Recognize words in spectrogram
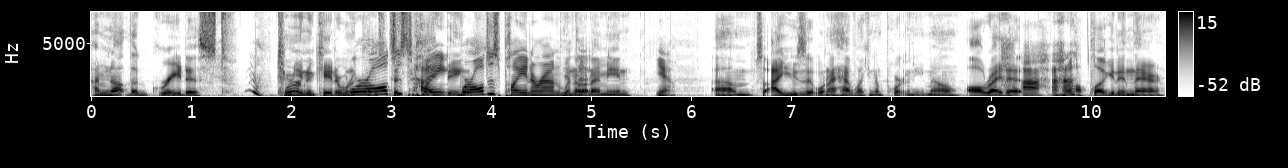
I'm not the greatest communicator when we're it comes all to just typing. playing. We're all just playing around you with it. You know what I mean? Yeah. Um, so I use it when I have like an important email. I'll write it. Ah, uh-huh. I'll plug it in there.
